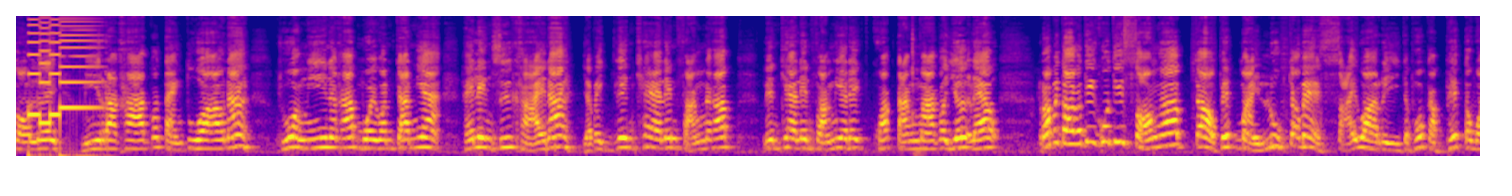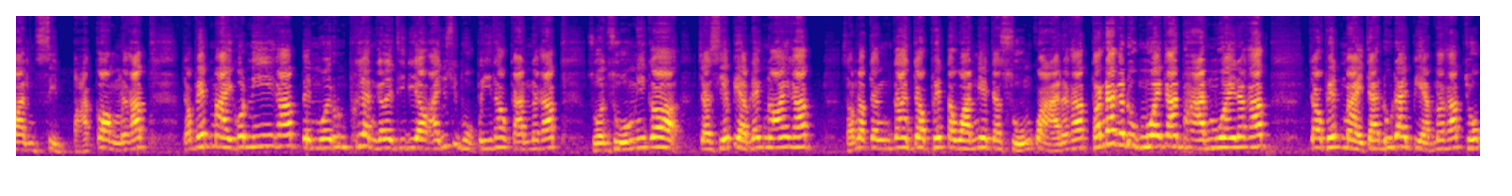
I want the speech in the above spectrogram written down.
ก่อนเลย มีราคาก็แต่งตัวเอานะ ช่วงนี้นะครับ มวยวันจันทร์เนี่ยให้เล่นซื้อขายนะ อย่าไปเล่นแค่เล่นฝังนะครับ เล่นแค่เล่นฝังเนี่ยได้ควักตังค์มาก็เยอะแล้วเราไปต่อกันที่คู่ที่ 2 ครับ เจ้าเพชรใหม่ลูกเจ้าแม่สายวารี จะพบกับเพชรตะวันสิทธิ์ป๋ากล้องนะครับเจ้าเพชรใหม่คนนี้ครับเป็นมวยรุ่นเพื่อนกันเลยทีเดียวอายุ 16 ปีเท่ากันนะครับ ส่วนสูงนี่ก็จะเสียเปรียบเล็กน้อยครับ สำหรับทางด้านเจ้าเพชรตะวันเนี่ยจะสูงกว่านะครับทางด้านกระดูกมวยการผ่านมวยนะครับเจ้าเพชรใหม่จะดูได้เปรียบนะครับชก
